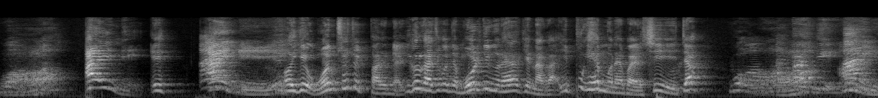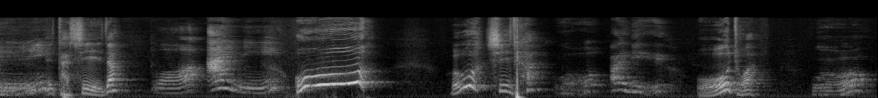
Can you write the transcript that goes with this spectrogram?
워, 아이니. 아이니. 어, 이게 원초적 발음이야. 이걸 가지고 이제 몰딩을 해야 나가. 이쁘게 한번 해봐요. 시작. 워, 아이니. 다시 시작. 워, 아이니. 오, 오, 시작. I need. 오 좋아. 어? 어?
